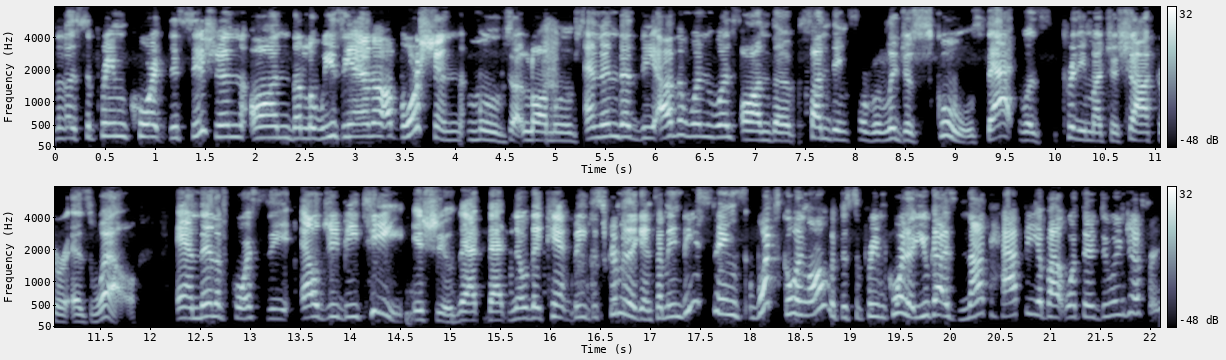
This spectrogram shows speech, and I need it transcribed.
the Supreme Court decision on the Louisiana abortion moves, uh, law moves. And then the, the other one was on the funding for religious schools. That was pretty much a shocker as well and then of course the lgbt issue that that no they can't be discriminated against. I mean these things what's going on with the supreme court? Are you guys not happy about what they're doing jeffrey?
